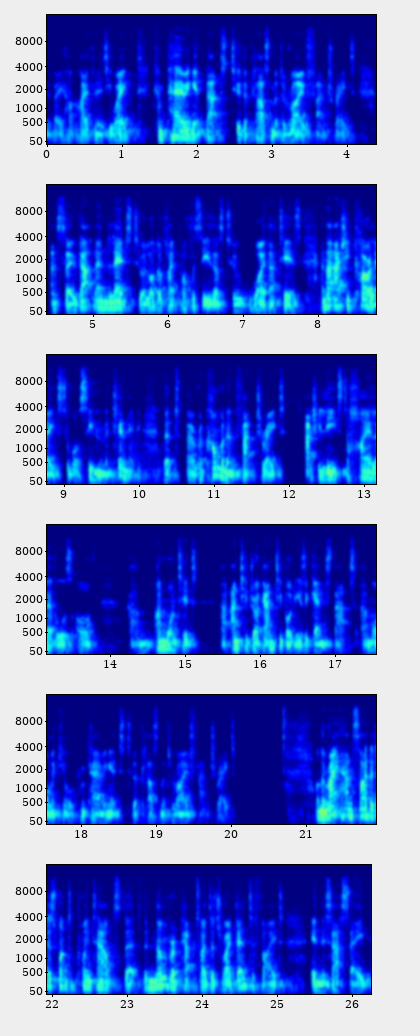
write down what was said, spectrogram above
a very high affinity way, comparing it that to the plasma derived factor VIII. And so that then led to a lot of hypotheses as to why that is. And that actually correlates to what's seen in the clinic, that uh, recombinant factor VIII actually leads to higher levels of um, unwanted uh, anti-drug antibodies against that uh, molecule, comparing it to the plasma derived factor VIII. On the right-hand side, I just want to point out that the number of peptides that are identified in this assay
